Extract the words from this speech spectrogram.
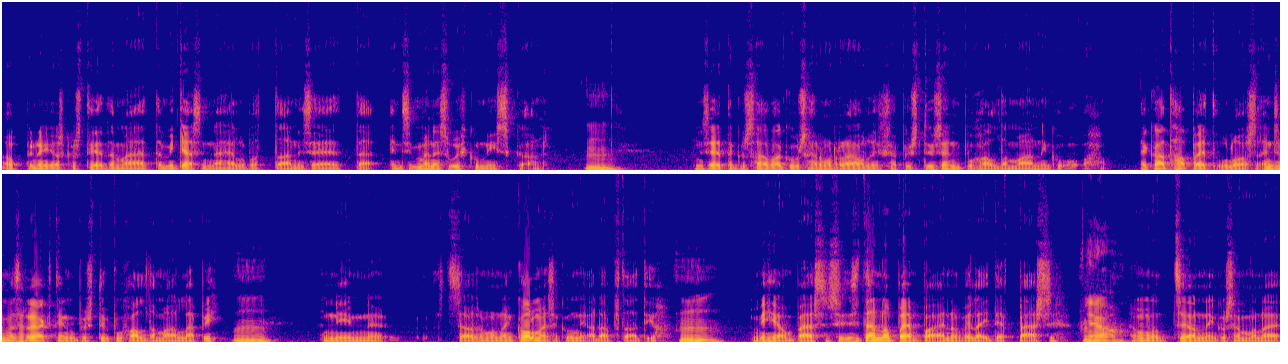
oppinut joskus tietämään, että mikä sinne helpottaa, niin se, että ensimmäinen suihku niskaan. Mm. Niin se, että kun saa vakuushermon rauhalliseksi ja pystyy sen puhaltamaan niin kuin ekat hapet ulos. Ensimmäisen reaktion, kun pystyy puhaltamaan läpi, mm. niin se on semmoinen kolmen sekunnin adaptaatio, mm. mihin on päässyt. Sitä nopeampaa en ole vielä itse päässyt. Mutta se on niinku semmoinen,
